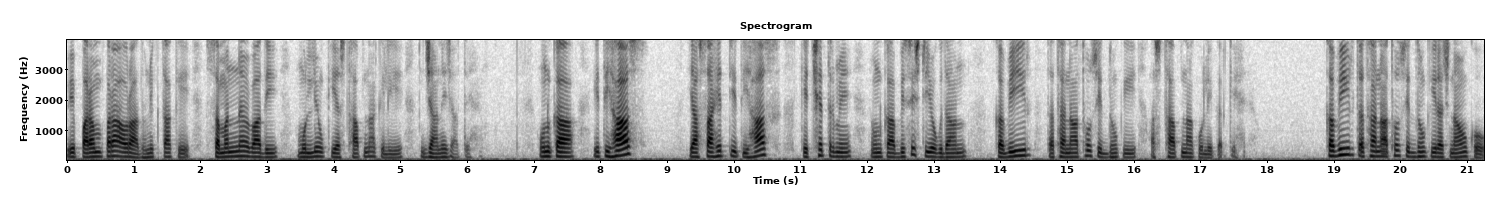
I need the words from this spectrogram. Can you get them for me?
वे परंपरा और आधुनिकता के समन्वयवादी मूल्यों की स्थापना के लिए जाने जाते हैं। उनका इतिहास या साहित्य इतिहास के क्षेत्र में उनका विशिष्ट योगदान कबीर तथा नाथों सिद्धों की स्थापना को लेकर के है। कबीर तथा नाथों सिद्धों की रचनाओं को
